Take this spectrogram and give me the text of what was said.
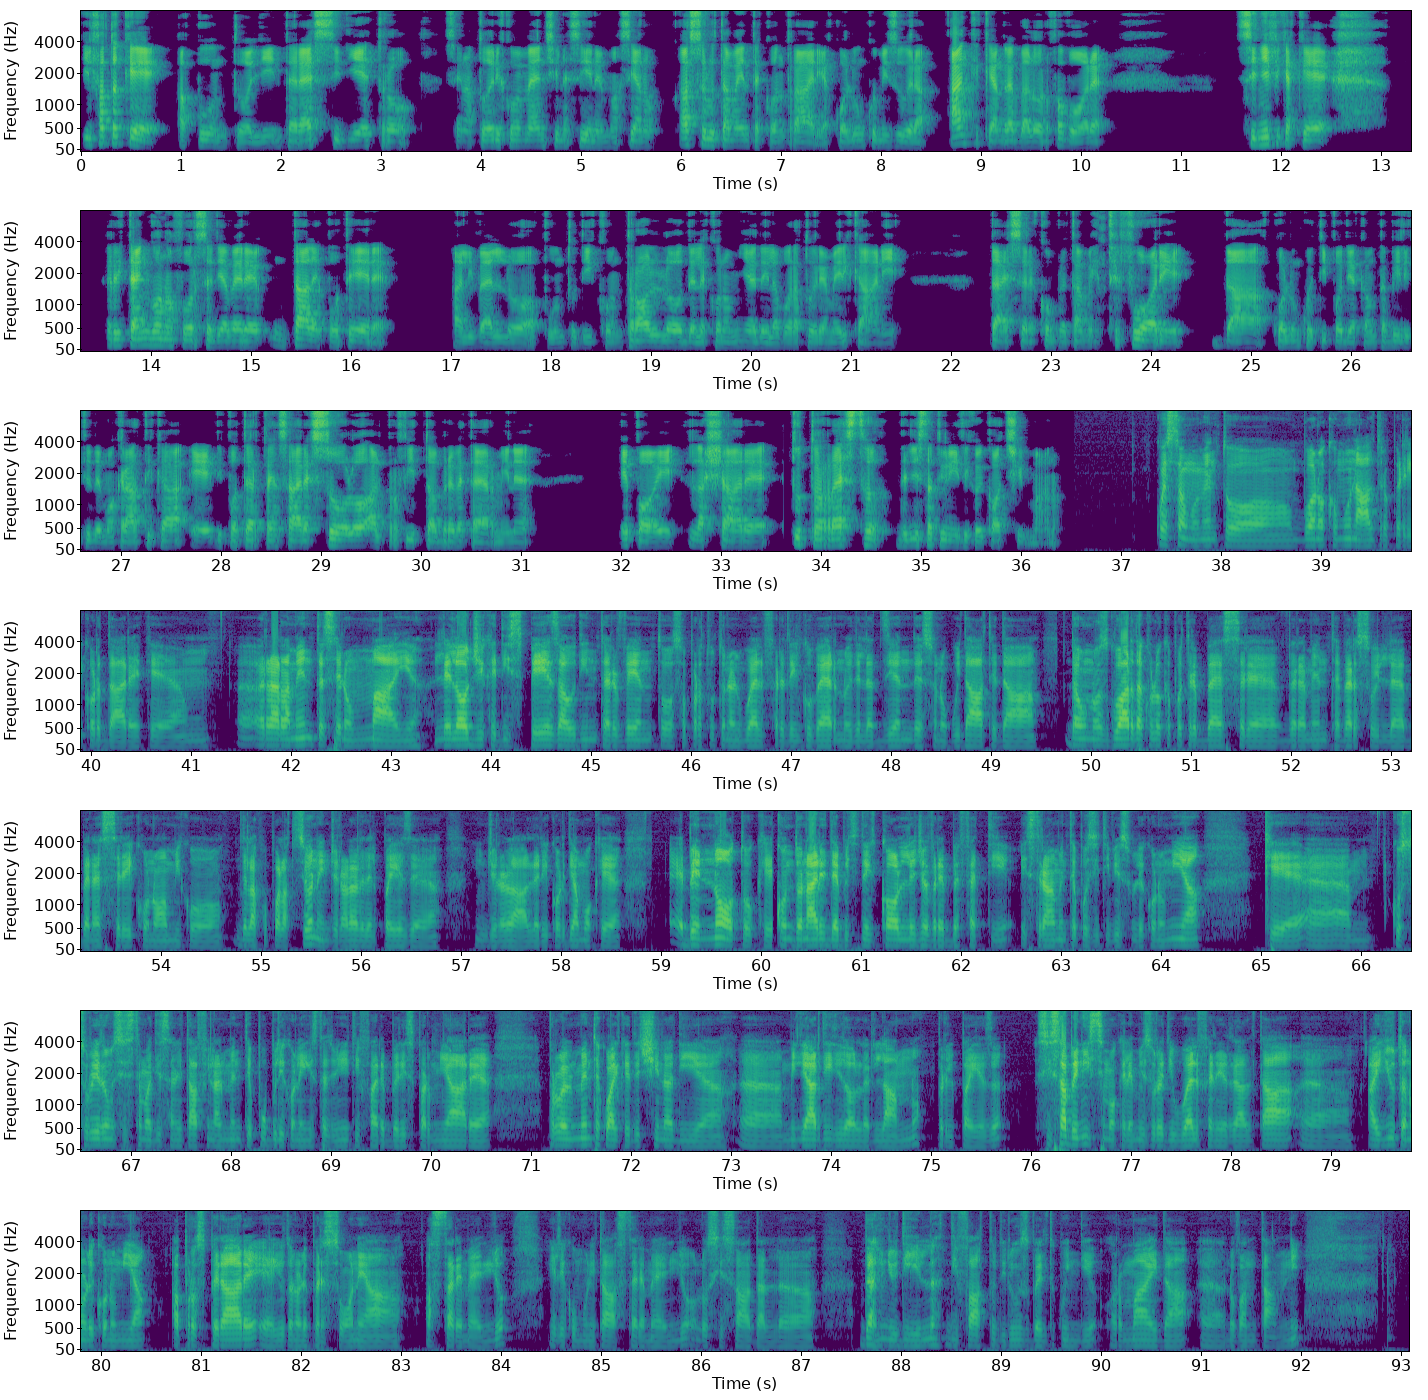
Il fatto che appunto gli interessi dietro senatori come Manchin e Sinema siano assolutamente contrari a qualunque misura, anche che andrebbe a loro favore, significa che ritengono forse di avere un tale potere a livello appunto di controllo dell'economia dei lavoratori americani da essere completamente fuori da qualunque tipo di accountability democratica e di poter pensare solo al profitto a breve termine e poi lasciare tutto il resto degli Stati Uniti coi cocci in mano. Questo è un momento buono come un altro per ricordare che um, raramente se non mai le logiche di spesa o di intervento, soprattutto nel welfare del governo e delle aziende, sono guidate da, da, uno sguardo a quello che potrebbe essere veramente verso il benessere economico della popolazione, in generale del paese in generale. Ricordiamo che è ben noto che condonare i debiti del college avrebbe effetti estremamente positivi sull'economia che eh, costruire un sistema di sanità finalmente pubblico negli Stati Uniti farebbe risparmiare probabilmente qualche decina di eh, miliardi di dollari l'anno per il paese. Si sa benissimo che le misure di welfare in realtà eh, aiutano l'economia a prosperare e aiutano le persone a, a, stare meglio e le comunità a stare meglio, lo si sa dal, dal New Deal di fatto di Roosevelt, quindi ormai da 90 eh, anni.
